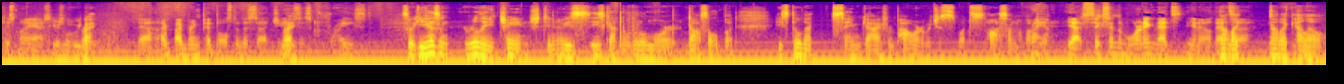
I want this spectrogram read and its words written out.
kiss my ass. Here's what we do. Right. Yeah, I, I bring pit bulls to the set. Right. Jesus Christ. So he hasn't really changed. You know, he's he's gotten a little more docile, but he's still that same guy from Power, which is what's awesome about Right. him. Yeah, six in the morning. That's you know that's not like uh, not like LL.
